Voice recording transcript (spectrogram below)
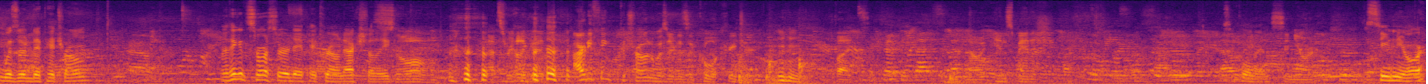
Wizard de Patron. I think it's Sorcerer de Patron, actually. So that's really good. I already think Patron Wizard is a cool creature, mm-hmm. but no, in Spanish. So cool name. Senor. Senior.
